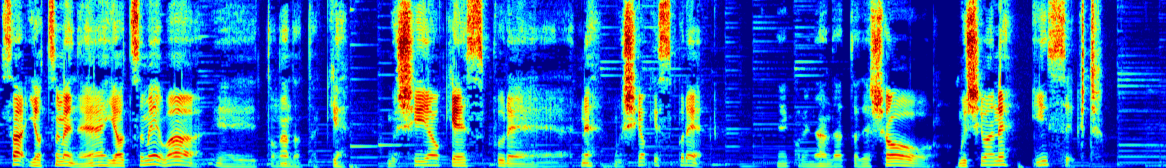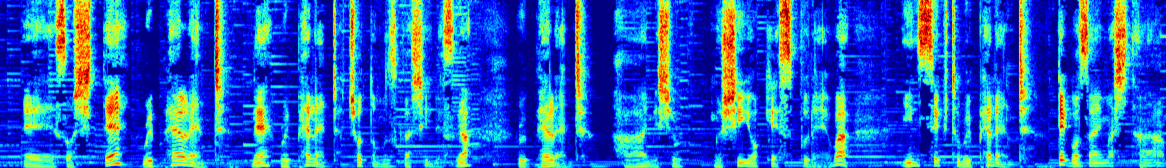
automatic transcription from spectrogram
さあ、四つ目ね。四つ目は、えっ、と、何だったっけ？虫除けスプレー。ね、虫除けスプレー。ね、これ何だったでしょう？虫はね、 insect。えー、そして、repellent。ね、repellent。ちょっと難しいですが、repellent。はい、虫虫除けスプレーは、 insect repellent でございました。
